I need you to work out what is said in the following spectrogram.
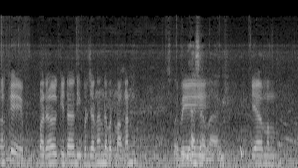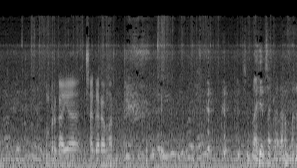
Oke padahal kita di perjalanan dapat makan tapi biasa bang. dia mem- memperkaya Sagaramart supplier teman-teman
